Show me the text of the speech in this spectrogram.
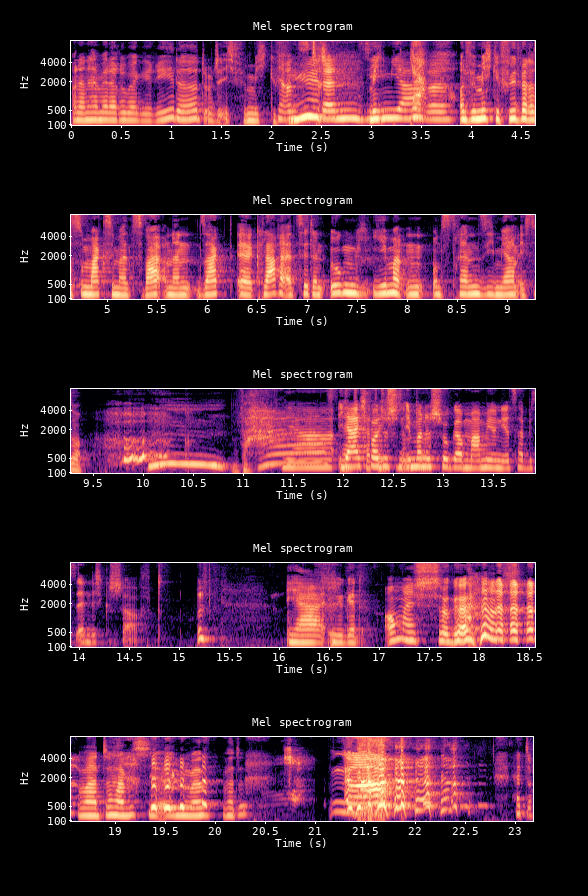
und dann haben wir darüber geredet und ich für mich Ja, gefühlt. uns trennen sieben mich, Jahre. Ja, und für mich gefühlt war das so maximal zwei und dann sagt, äh, Clara erzählt dann irgendjemanden, uns trennen sieben Jahre und ich so, hm, was? Ja, ja, ich wollte schon immer eine. Sugar Mami und jetzt habe ich es endlich geschafft. Ja, you get all my sugar. Warte, habe ich hier irgendwas? Warte. Hört doch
